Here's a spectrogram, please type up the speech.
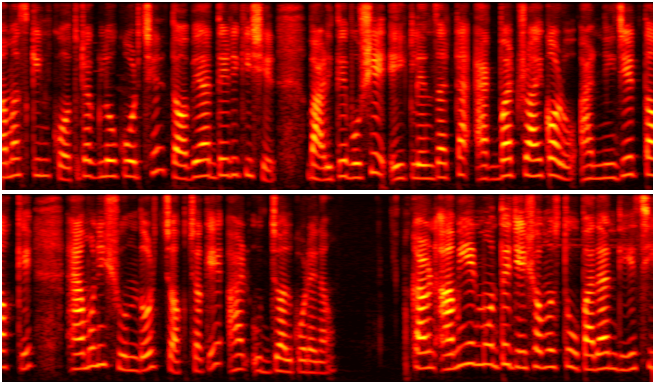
আমার স্কিন কতটা গ্লো করছে, তবে আর দেরি কিসের? বাড়িতে বসে এই ক্লেন্সারটা একবার ট্রাই করো আর নিজের ত্বককে এমনই সুন্দর, চকচকে আর উজ্জ্বল করে নাও। কারণ আমি এর মধ্যে যে সমস্ত উপাদান দিয়েছি,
